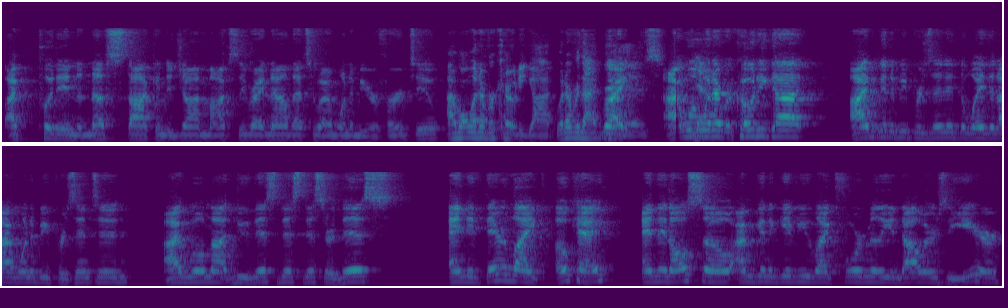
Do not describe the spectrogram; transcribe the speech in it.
I put in enough stock into Jon Moxley right now. That's who I want to be referred to. I want whatever Cody got, whatever that Right. is. I want Yeah. whatever Cody got. I'm going to be presented the way that I want to be presented. I will not do this, this, this, or this. And if they're like, okay, and then also I'm going to give you like $4 million a year,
